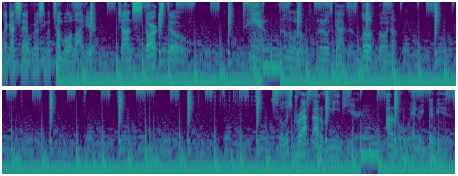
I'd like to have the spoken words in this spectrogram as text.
Like I said, we're going to see Mutombo a lot here. John Starks, though. Damn. Another one of, one of those guys I loved growing up. So let's draft out of need here. I don't know who Henry Bibby is.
